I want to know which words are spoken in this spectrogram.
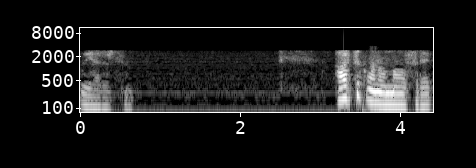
uyarırsın. Artık ona mağfiret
